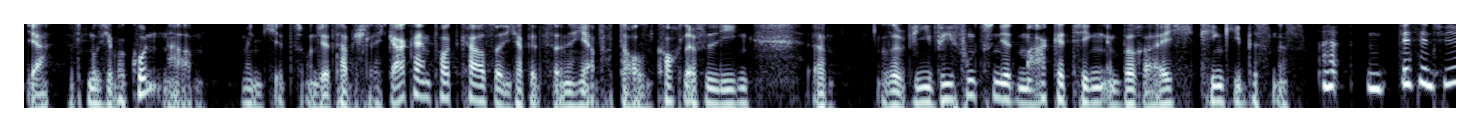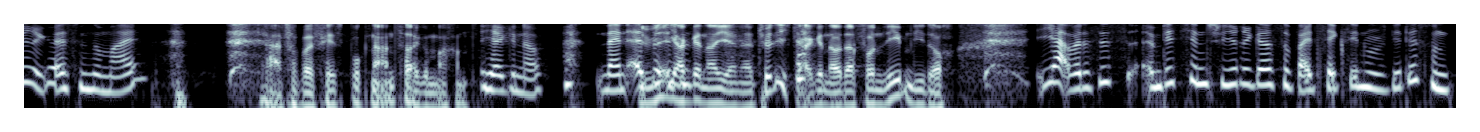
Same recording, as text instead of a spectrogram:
ja, jetzt muss ich aber Kunden haben wenn ich jetzt, und jetzt habe ich vielleicht gar keinen Podcast und ich habe jetzt dann hier einfach 1000 Kochlöffel liegen. Ähm, also wie, wie funktioniert Marketing im Bereich Kinky Business? Ein bisschen schwieriger als im normalen. Ja, einfach bei Facebook eine Anzeige machen. Ja, genau. Nein, also ja, genau, ja, natürlich, ja, genau, davon leben die doch. Ja, aber das ist ein bisschen schwieriger, sobald Sex involviert ist und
